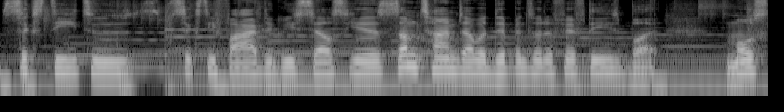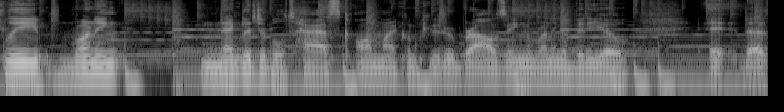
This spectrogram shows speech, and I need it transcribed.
60 to 65 degrees Celsius. Sometimes I would dip into the 50s, but mostly running negligible task on my computer browsing running a video it, that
